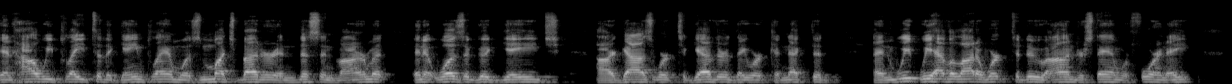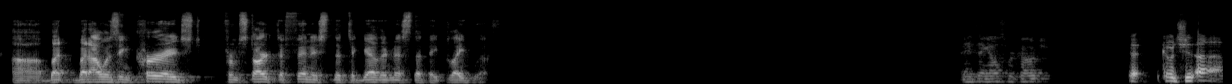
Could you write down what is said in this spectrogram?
and how we played to the game plan was much better in this environment, and it was a good gauge. Our guys worked together; they were connected, and we we have a lot of work to do. I understand we're four and eight, uh, but but I was encouraged from start to finish the togetherness that they played with. Anything else for coach? Uh, Coach, uh,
